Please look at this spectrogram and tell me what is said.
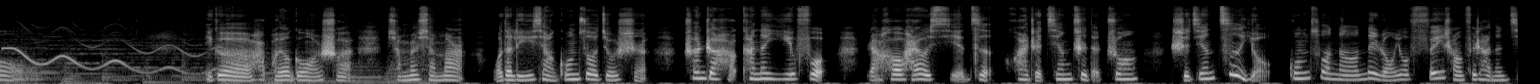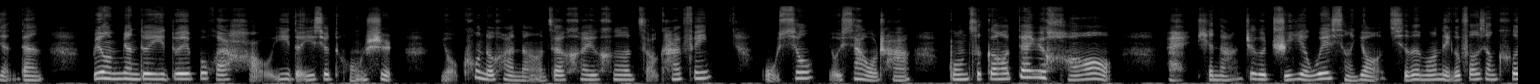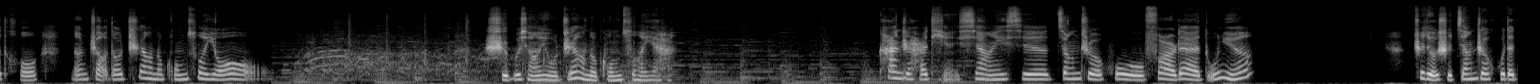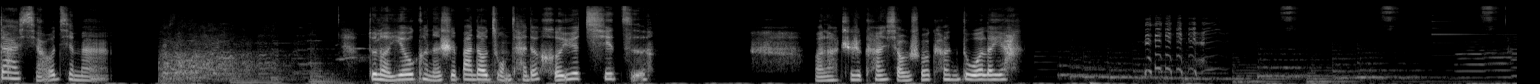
一个好朋友跟我说：“小妹儿，小妹儿。”我的理想工作就是穿着好看的衣服，然后还有鞋子，化着精致的妆，时间自由，工作呢内容又非常非常的简单，不用面对一堆不怀好意的一些同事。有空的话呢，再喝一喝早咖啡，午休有下午茶，工资高，待遇好。哎，天哪，这个职业我也想要，请问往哪个方向磕头能找到这样的工作哟？是不想有这样的工作呀？看着还挺像一些江浙沪富二代独女，这就是江浙沪的大小姐嘛。对了，也有可能是霸道总裁的合约妻子。完了，这是看小说看多了呀。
